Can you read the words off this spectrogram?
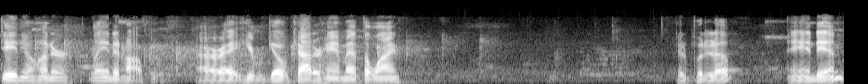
Daniel Hunter, Landon Hoffman. All right, here we go. Cotterham at the line. Going to put it up and in.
